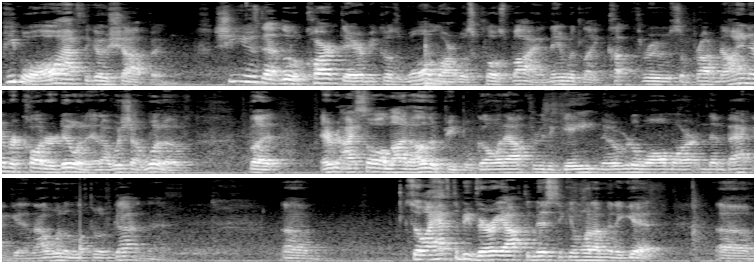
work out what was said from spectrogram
People all have to go shopping. She used that little cart there because Walmart was close by and they would like cut through some problem. Now I never caught her doing it. I wish I would have, but every, I saw a lot of other people going out through the gate and over to Walmart and then back again. I would have loved to have gotten that. Um, so I have to be very optimistic in what I'm going to get. Um,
